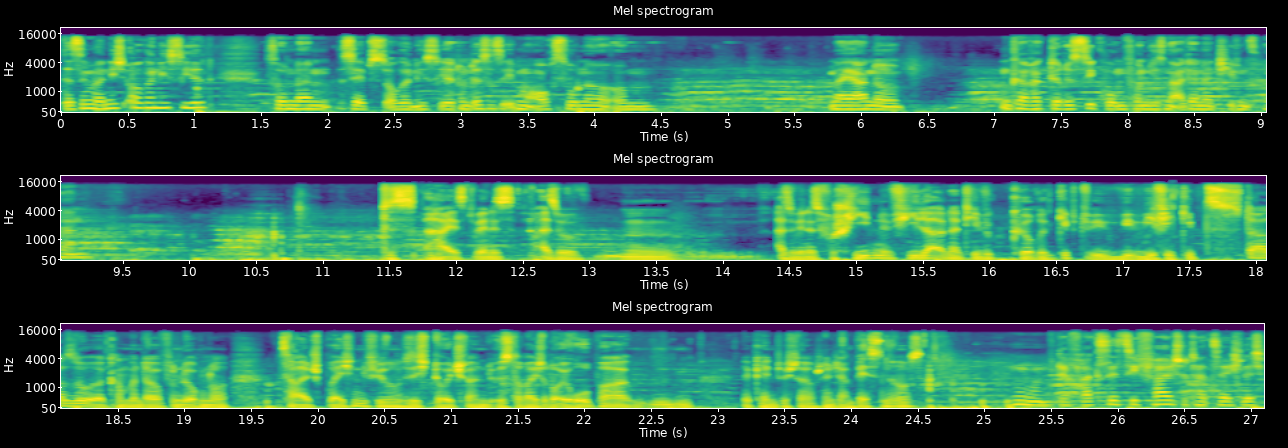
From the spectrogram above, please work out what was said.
Da sind wir nicht organisiert, sondern selbst organisiert. Und das ist eben auch so eine, ähm, naja, eine, ein Charakteristikum von diesen alternativen Chören. Das heißt, wenn es, also, mh, also wenn es verschiedene, viele alternative Chöre gibt, wie, wie, viel gibt es da so? Kann man da von irgendeiner Zahl sprechen für sich Deutschland, Österreich oder Europa? Mh, Ihr kennt euch da wahrscheinlich am besten aus. Hm, da fragst du jetzt die falsche tatsächlich.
